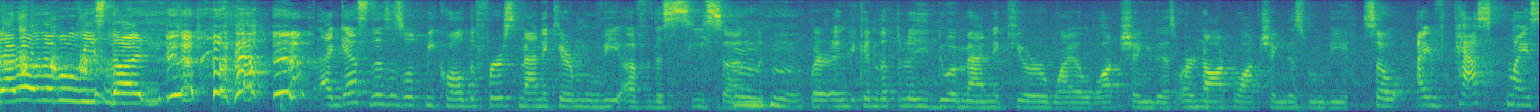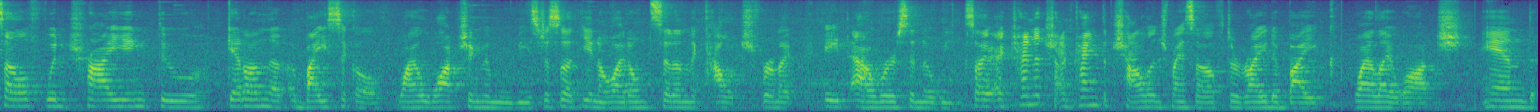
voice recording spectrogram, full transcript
then all the movie's done. I guess this is what we call the first manicure movie of the season, Mm-hmm. wherein you can literally do a manicure while watching this or not watching this movie. So I've tasked myself with trying to get on a, a bicycle while watching the movies, just so that you know I don't sit on the couch for like eight hours in a week. So I, I trying to I'm trying to challenge myself to ride a bike while I watch, and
